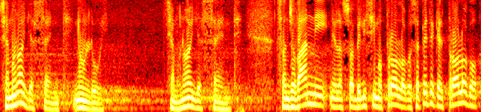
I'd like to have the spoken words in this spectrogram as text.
Siamo noi gli assenti, non lui. Siamo noi gli assenti. San Giovanni nel suo bellissimo prologo, sapete che il prologo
